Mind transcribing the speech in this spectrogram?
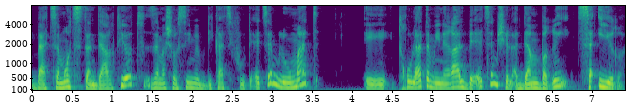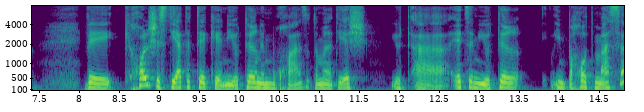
בעצמות סטנדרטיות, זה מה שעושים בבדיקת צפיפות עצם, לעומת תכולת המינרל בעצם של אדם בריא צעיר. וככל שסטיית התקן היא יותר נמוכה, זאת אומרת יש העצם היא יותר, עם פחות מסה,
